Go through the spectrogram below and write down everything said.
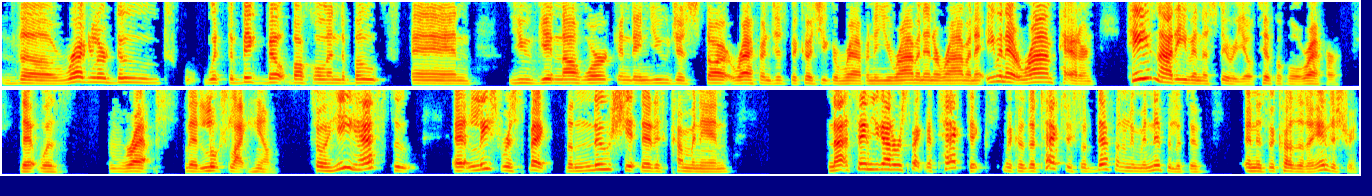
the regular dude with the big belt buckle and the boots and you getting off work and then you just start rapping just because you can rap and then you rhyming in a rhyme and even that rhyme pattern he's not even a stereotypical rapper that was raps that looks like him. So he has to at least respect the new shit that is coming in. Not saying you got to respect the tactics because the tactics are definitely manipulative and it's because of the industry.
